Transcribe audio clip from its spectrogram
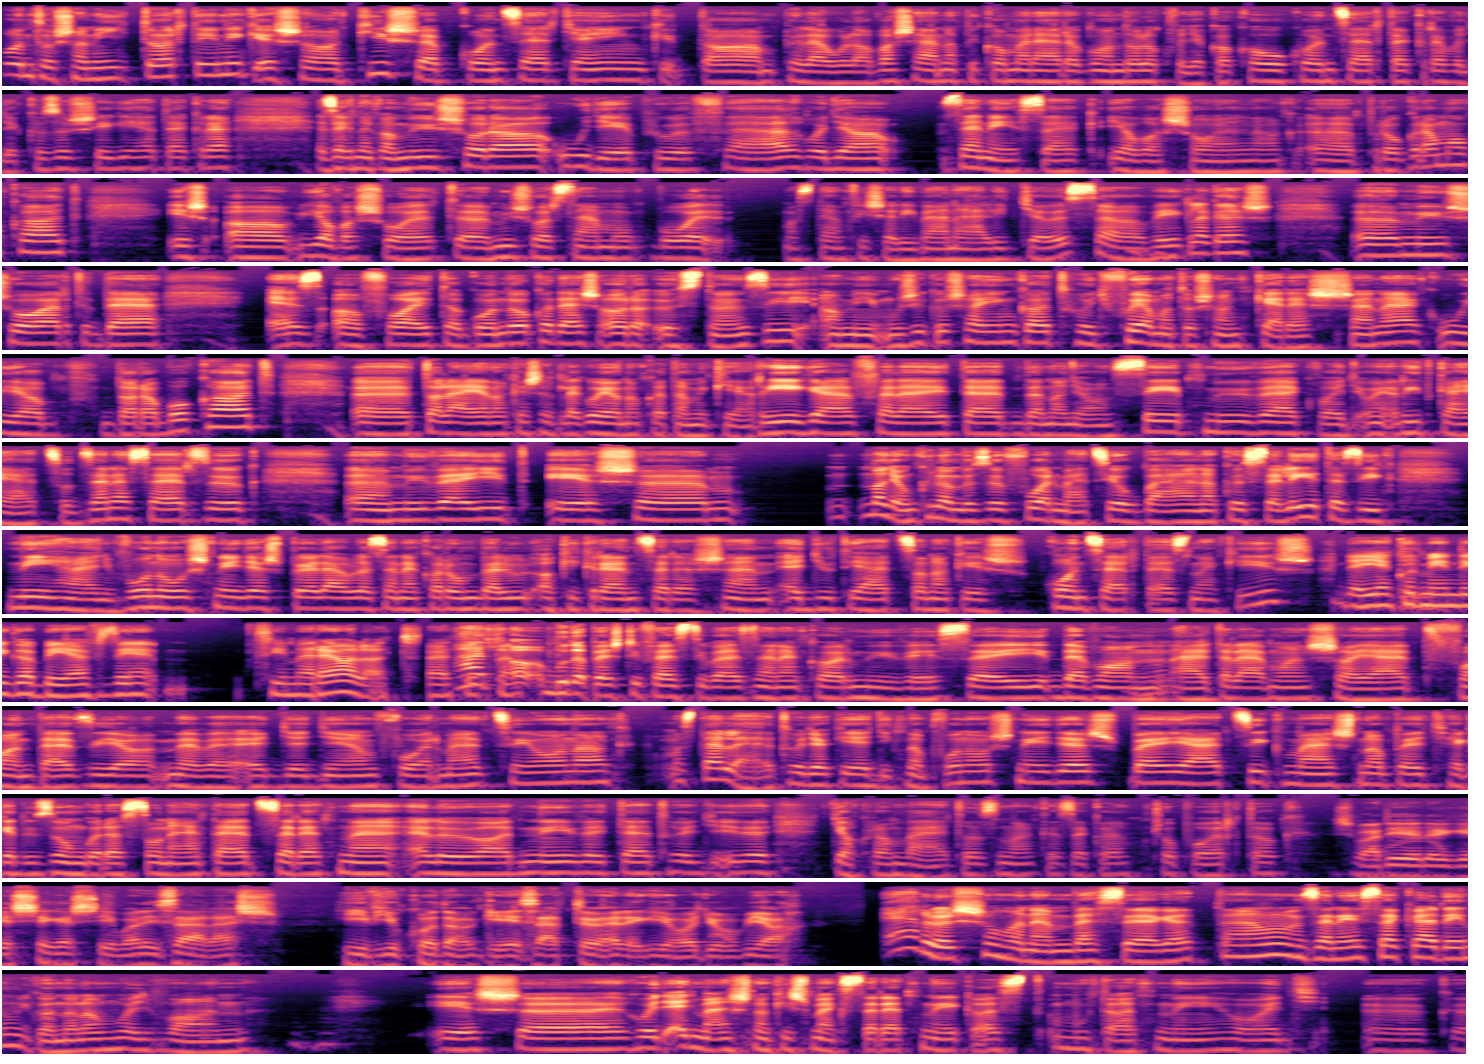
Pontosan így történik, és a kisebb koncertjeink, itt a, például a vasárnapi kamerára gondolok, vagy a kakaó koncertekre, vagy a közösségi hetekre, ezeknek a műsora úgy épül fel, hogy a zenészek javasolnak programokat, és a javasolt műsorszámokból aztán Fischer Iván állítja össze a végleges műsort, de ez a fajta gondolkodás arra ösztönzi a mi muzsikusainkat, hogy folyamatosan keressenek újabb darabokat, találjanak esetleg olyanokat, amik ilyen rég elfelejtett, de nagyon szép művek, vagy olyan ritkán játszott zeneszerzők műveit, és nagyon különböző formációkba állnak össze. Létezik néhány vonós négyes például a zenekaron belül, akik rendszeresen együtt játszanak és koncerteznek is. De ilyenkor mindig a BFZ címere alatt? Hát a Budapesti Fesztivál zenekar művészei, de van uh-huh. általában saját fantázia neve egy-egy ilyen formációnak. Aztán lehet, hogy aki egyik nap vonós négyesben játszik, másnap egy hegedű zongora szonátát szeretne előadni, tehát hogy gyakran változnak ezek a csoportok. És van ilyen egészséges rivalizálás? Hívjuk oda a Gézát, ő elég jól nyomja. Erről soha nem beszélgettem zenészekkel, de én úgy gondolom, hogy van és hogy egymásnak is meg szeretnék azt mutatni, hogy ők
